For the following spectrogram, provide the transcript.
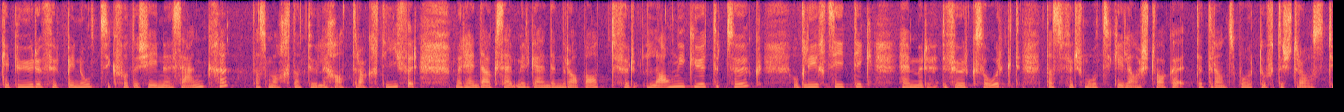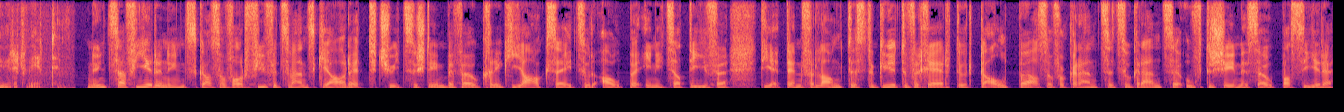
Gebühren für die Benutzung der Schiene, senken. Das macht natürlich attraktiver. Wir haben auch gesagt, wir geben einen Rabatt für lange Güterzüge. Und gleichzeitig haben wir dafür gesorgt, dass für schmutzige Lastwagen der Transport auf der Straße teurer wird. 1994, also vor 25 Jahren, hat die Schweizer Stimmbevölkerung Ja gesagt zur Alpeninitiative. Die hat dann verlangt, dass der Güterverkehr durch die Alpen, also von Grenze zu Grenze, auf der Schiene soll passieren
